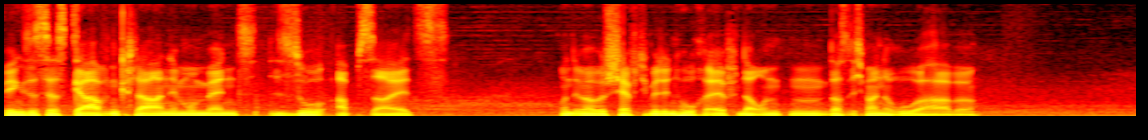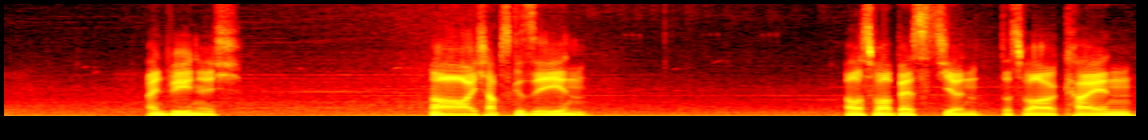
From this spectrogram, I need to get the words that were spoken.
Wenigstens ist der Skaven-Clan im Moment so abseits und immer beschäftigt mit den Hochelfen da unten, dass ich meine Ruhe habe. Ein wenig. Ah, oh, ich hab's gesehen. Aber es war Bestien. Das war kein...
